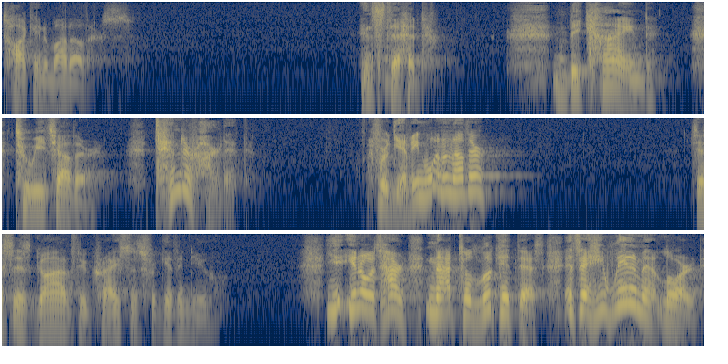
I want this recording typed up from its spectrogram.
talking about others? Instead, be kind to each other, tenderhearted, forgiving one another, just as God through Christ has forgiven you. You, you know, it's hard not to look at this and say, hey, wait a minute, Lord.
